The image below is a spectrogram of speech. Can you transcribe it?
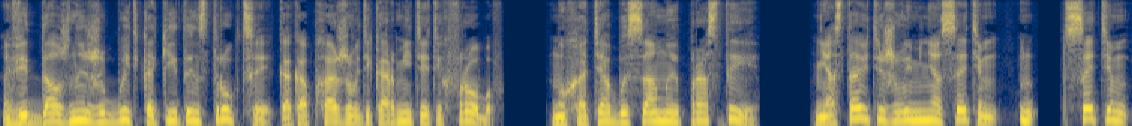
Ведь должны же быть какие-то инструкции, как обхаживать и кормить этих фробов. Ну, хотя бы самые простые. Не оставите же вы меня с этим... с этим...»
